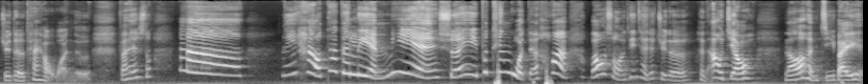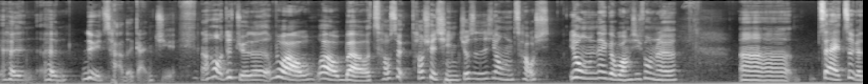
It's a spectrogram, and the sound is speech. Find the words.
觉得太好玩了。反正说啊，你好大的脸面，所以不听我的话。我为什么听起来就觉得很傲娇，然后很直白，很很绿茶的感觉。然后我就觉得哇哇哇，曹雪曹雪芹就是用曹用那个王熙凤的，呃，在这个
